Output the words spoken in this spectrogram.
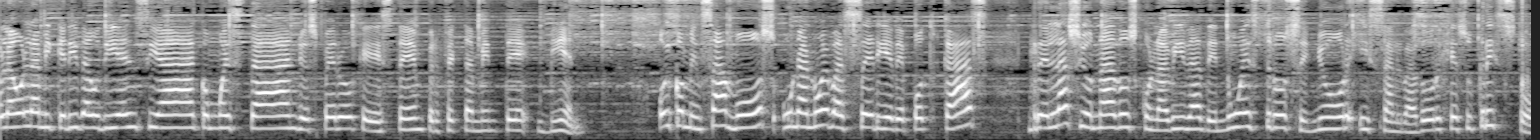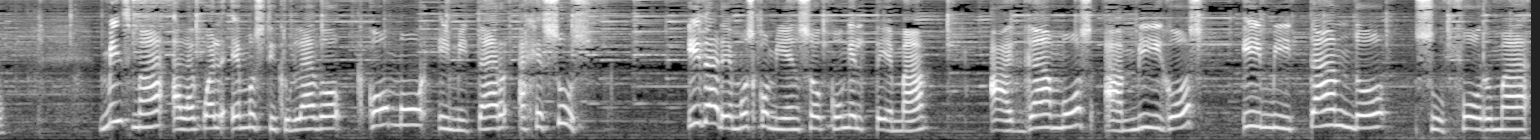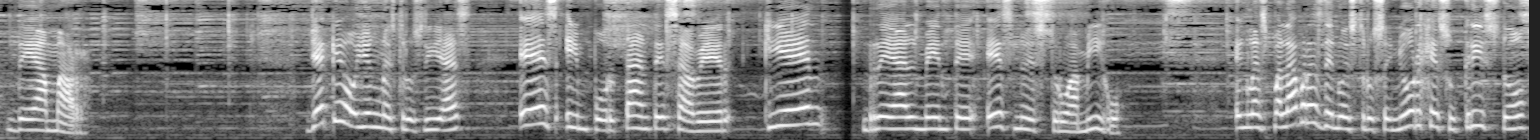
Hola, hola mi querida audiencia, ¿cómo están? Yo espero que estén perfectamente bien. Hoy comenzamos una nueva serie de podcasts relacionados con la vida de nuestro Señor y Salvador Jesucristo, misma a la cual hemos titulado Cómo imitar a Jesús. Y daremos comienzo con el tema Hagamos amigos imitando su forma de amar. Ya que hoy en nuestros días es importante saber quién realmente es nuestro amigo. En las palabras de nuestro Señor Jesucristo,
